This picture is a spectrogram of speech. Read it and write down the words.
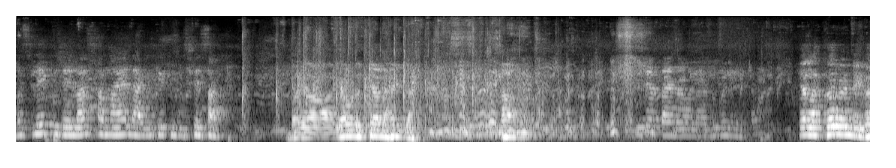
बसले पूजेला समाया लाविके तीनशे साठ बया एवढं त्याला आहे का? हा. तुझ्या काय नाव लागलं त्याला करंट आहे का?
